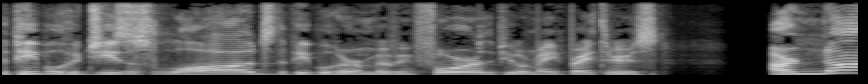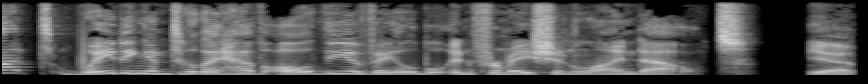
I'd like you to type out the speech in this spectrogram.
The people who Jesus lauds, the people who are moving forward, the people who making breakthroughs, are not waiting until they have all the available information lined out. Yeah.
